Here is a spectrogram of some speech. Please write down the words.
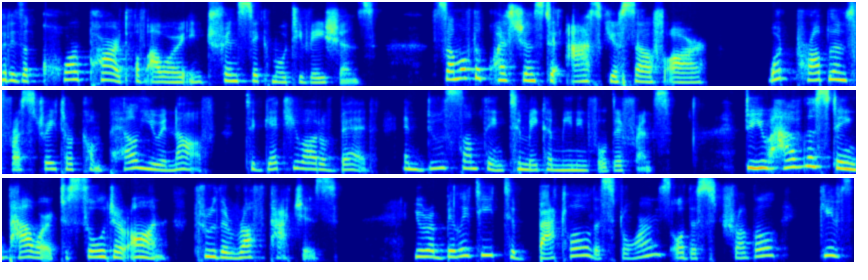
but is a core part of our intrinsic motivations. Some of the questions to ask yourself are what problems frustrate or compel you enough to get you out of bed and do something to make a meaningful difference? Do you have the staying power to soldier on through the rough patches? Your ability to battle the storms or the struggle gives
